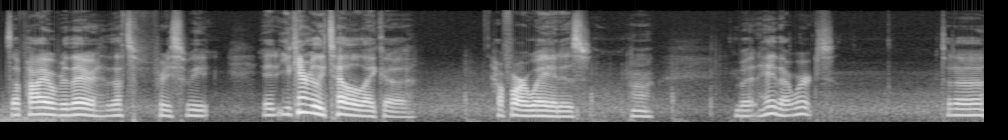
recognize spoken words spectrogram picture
It's up high over there. That's pretty sweet. It, you can't really tell like uh, how far away it is. Huh? But hey, that worked. Ta-da!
